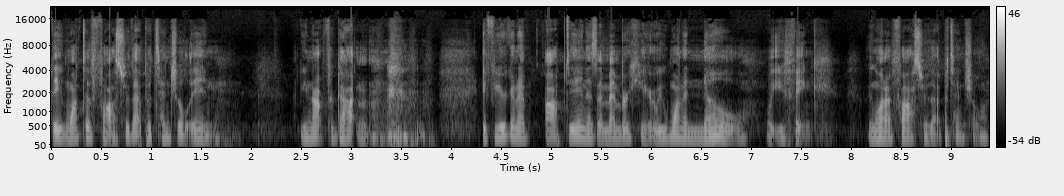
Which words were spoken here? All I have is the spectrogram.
they want to foster that potential in. You're not forgotten. if you're going to opt in as a member here, we want to know what you think. We want to foster that potential.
